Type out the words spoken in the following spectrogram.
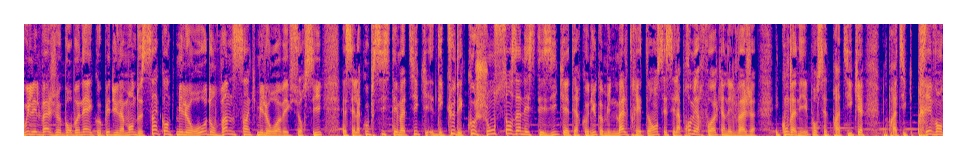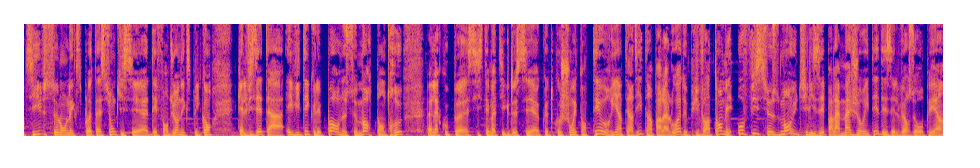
Oui, l'élevage bourbonnais est copé d'une amende de 50 000 euros, dont 25 000 euros avec sursis. C'est la coupe systématique des queues des cochons sans anesthésie qui a été reconnue comme une maltraitance et c'est la première fois qu'un élevage est condamné pour cette pratique. Une pratique préventive selon l'exploitation qui s'est défendue en expliquant qu'elle visait à éviter que les porcs ne se mordent entre eux. La coupe systématique de ces queues de cochons est en théorie interdite hein, par la loi depuis 20 ans, mais officieusement utilisée par la majorité des éleveurs européens.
